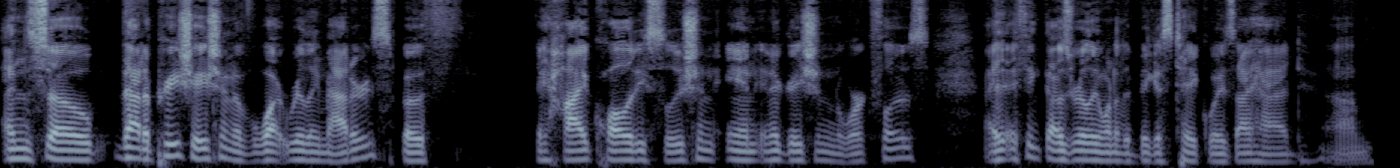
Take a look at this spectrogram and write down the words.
And so that appreciation of what really matters, both a high quality solution and integration into workflows, I, I think that was really one of the biggest takeaways I had um,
